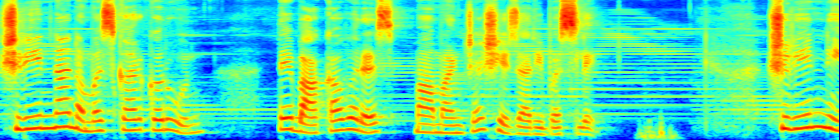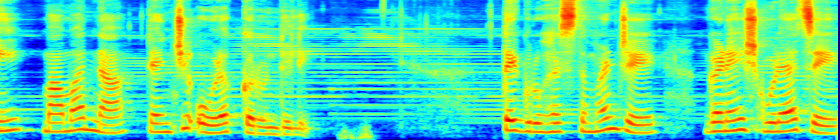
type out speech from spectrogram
श्रींना नमस्कार करून ते बाकावरच मामांच्या शेजारी बसले. श्रींनी मामांना त्यांची ओळख करून दिली. ते गृहस्थ म्हणजे गणेश गुळ्याचे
